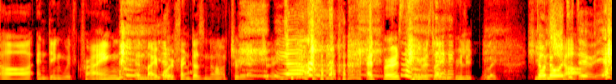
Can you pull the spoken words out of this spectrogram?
uh, ending with crying, and my yeah. boyfriend doesn't know how to react to it. Yeah. At first, he was like really like. He Don't know shocked. what to do. Yeah.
